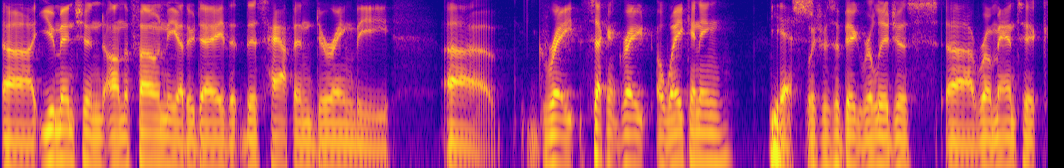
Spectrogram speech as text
Uh, you mentioned on the phone the other day that this happened during the uh, great Second Great Awakening, Yes. which was a big religious, uh, romantic,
